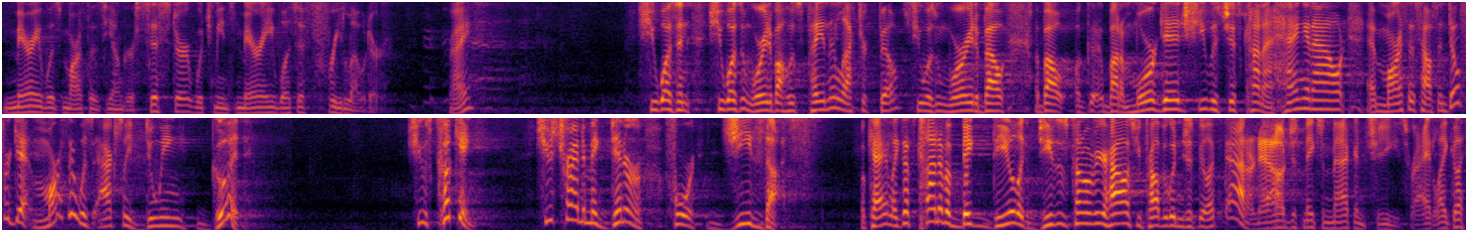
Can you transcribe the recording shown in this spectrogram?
Mary was Martha's younger sister, which means Mary was a freeloader, right? She wasn't, she wasn't worried about who's paying the electric bill. She wasn't worried about, about, about a mortgage. She was just kind of hanging out at Martha's house. And don't forget, Martha was actually doing good. She was cooking, she was trying to make dinner for Jesus. Okay? Like, that's kind of a big deal. Like, if Jesus come over your house, you probably wouldn't just be like, I don't know, just make some mac and cheese, right? Like, like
